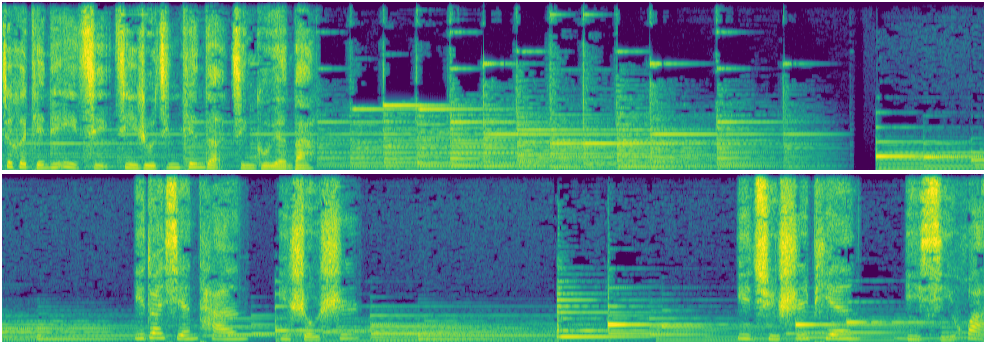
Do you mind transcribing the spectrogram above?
就和甜甜一起进入今天的金谷园吧。一段闲谈，一首诗，一曲诗篇，一席话，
